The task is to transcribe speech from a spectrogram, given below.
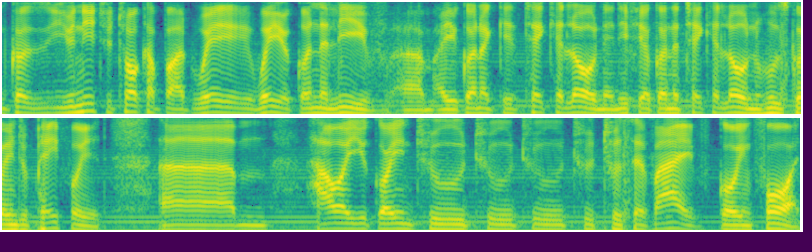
because you need to talk about where where you're going to live um, are you going to take a loan? And if you're going to take a loan who's going to pay for it? Um, how are you going to to to to, to survive going forward?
